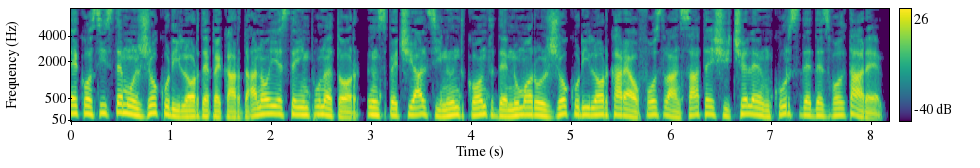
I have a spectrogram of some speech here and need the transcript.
Ecosistemul jocurilor de pe Cardano este impunător, în special ținând cont de numărul jocurilor care au fost lansate și cele în curs de dezvoltare.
